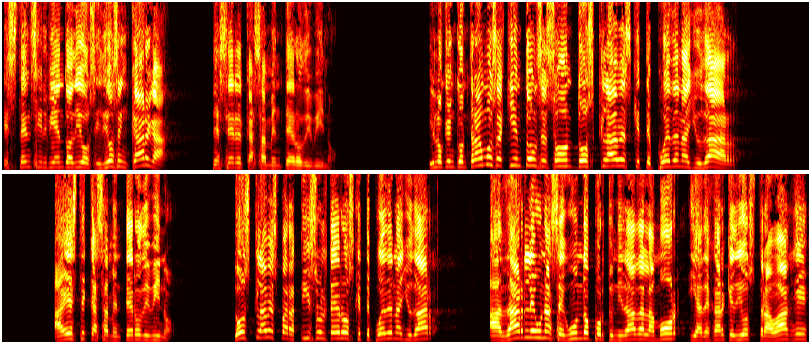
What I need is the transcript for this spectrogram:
estén sirviendo a Dios y Dios se encarga de ser el casamentero divino. Y lo que encontramos aquí entonces son dos claves que te pueden ayudar a este casamentero divino. Dos claves para ti solteros que te pueden ayudar a darle una segunda oportunidad al amor y a dejar que Dios trabaje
